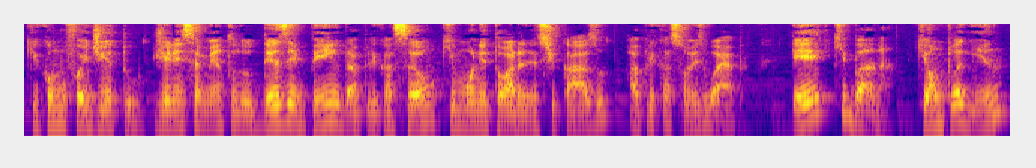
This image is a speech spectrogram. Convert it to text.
que como foi dito, gerenciamento do desempenho da aplicação, que monitora neste caso aplicações web, e Kibana, que é um plugin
